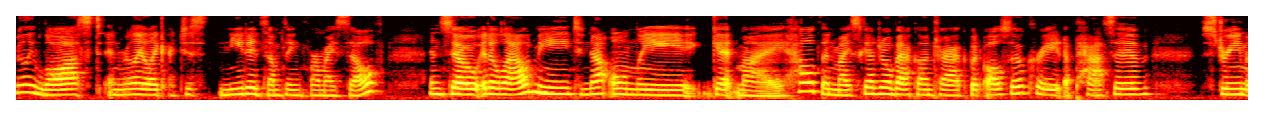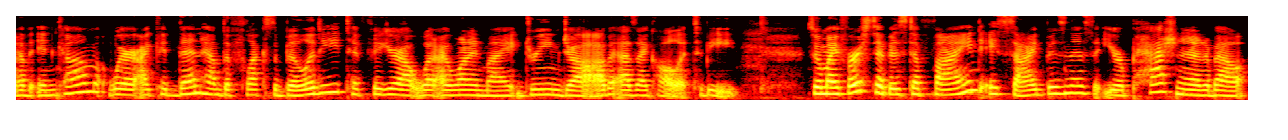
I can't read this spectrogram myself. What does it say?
really lost and really like I just needed something for myself. And so it allowed me to not only get my health and my schedule back on track, but also create a passive stream of income where I could then have the flexibility to figure out what I wanted my dream job, as I call it, to be. So, my first tip is to find a side business that you're passionate about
